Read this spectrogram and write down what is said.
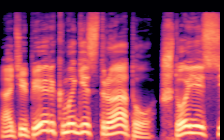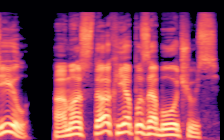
«А теперь к магистрату, что есть сил, о мостах я позабочусь».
